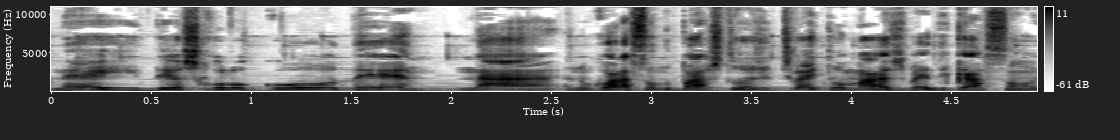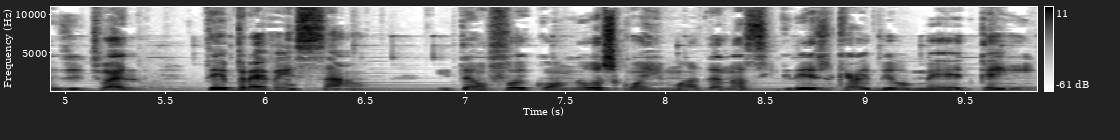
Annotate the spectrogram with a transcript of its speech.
Né, e Deus colocou né, na, no coração do pastor, a gente vai tomar as medicações, a gente vai ter prevenção. Então foi conosco, a irmã da nossa igreja, que é biomédica, e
